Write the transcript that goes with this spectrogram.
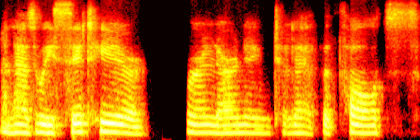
And as we sit here, we're learning to let the thoughts,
